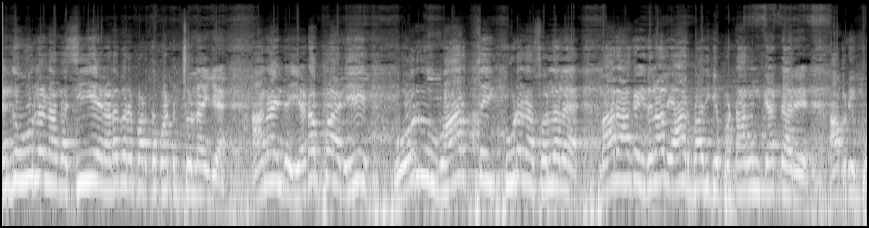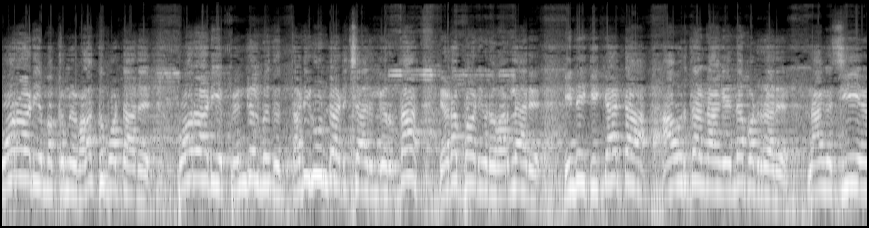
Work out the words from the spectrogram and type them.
எங்க ஊர்ல நாங்க சிஏ நடைமுறைப்படுத்தப்பட்டு சொன்னாங்க. ஆனா இந்த எடப்பாடி ஒரு வார்த்தை கூட நான் சொல்லல. மாறாக இதனால் யார் பாதிக்கப்பட்டாங்கன்னு கேட்டாரு. அப்படி போராடிய மக்கள் மேல் வழக்கு போட்டாரு. போராடிய பெண்கள் மீது தடிகுண்டு அடிச்சாருங்கிறது தான் எடப்பாடியோட வரலாறு. இன்னைக்கு கேட்டா அவர் தான் நாங்க என்ன பண்றாரு? நாங்க சிஏ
